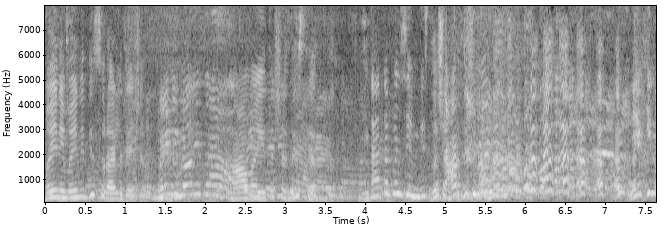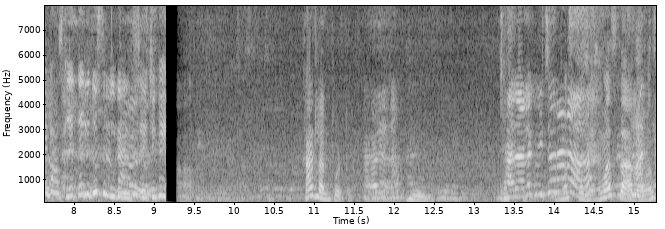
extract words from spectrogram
बहिणी बहिणी दिसू राहिले त्याच्यात. हा बाई तसे दिसतात. दाता पण सेम दिसत जशी आरतीची बहीण एकीने घासले तरी दुसऱ्याला घासायचे काही. काढला ना फोटो छान आलं का विचारा मस्त नाही मस्त आलं मस्त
